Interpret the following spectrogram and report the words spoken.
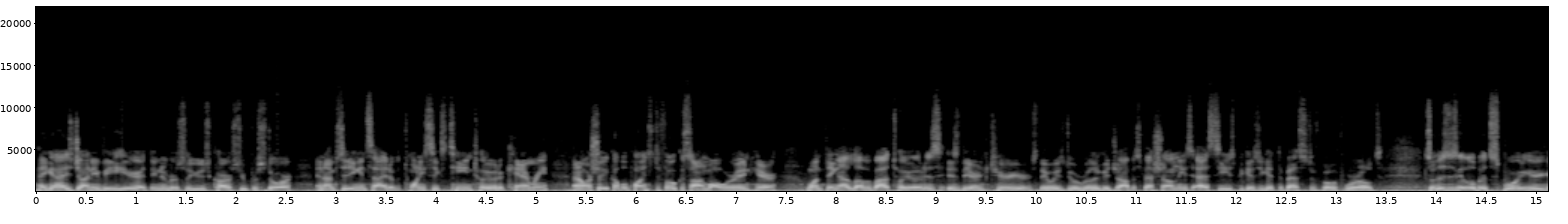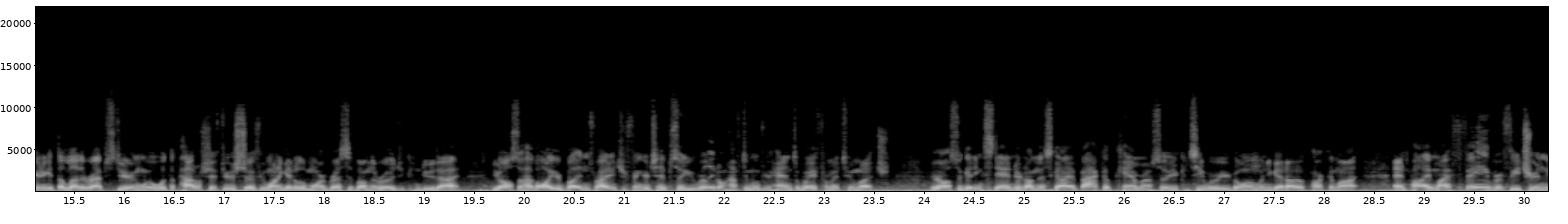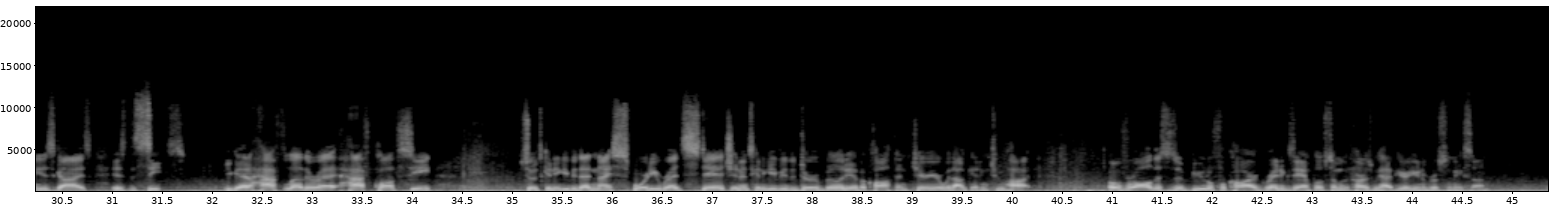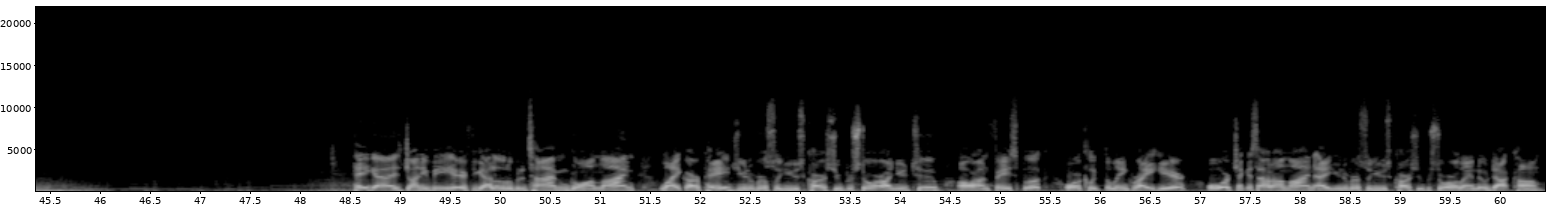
Hey guys, Johnny V here at the Universal Used Car Superstore, and I'm sitting inside of a 2016 Toyota Camry, and I want to show you a couple points to focus on while we're in here. One thing I love about Toyotas is their interiors. They always do a really good job, especially on these SEs, because you get the best of both worlds. So this is a little bit sportier. You're going to get the leather wrap steering wheel with the paddle shifters, so if you want to get a little more aggressive on the road, you can do that. You also have all your buttons right at your fingertips, so you really don't have to move your hands away from it too much. You're also getting standard on this guy a backup camera so you can see where you're going when you get out of the parking lot. And probably my favorite feature in these guys is the seats. You get a half leatherette, half cloth seat. So it's going to give you that nice sporty red stitch and it's going to give you the durability of a cloth interior without getting too hot. Overall, this is a beautiful car, a great example of some of the cars we have here at Universal Nissan. Hey guys, Johnny V here. If you got a little bit of time, go online, like our page, Universal Used Car Superstore on YouTube or on Facebook, or click the link right here, or check us out online at universalusedcarsuperstoreorlando.com.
